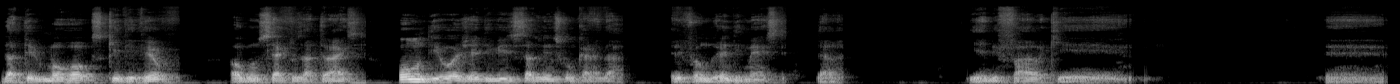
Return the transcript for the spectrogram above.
da tribo Mohawks que viveu alguns séculos atrás, onde hoje é divisa Estados Unidos com o Canadá. Ele foi um grande mestre dela. E ele fala que é,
